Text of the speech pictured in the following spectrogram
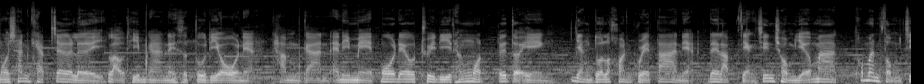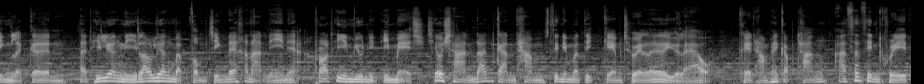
motion capture เลยเหล่าทีมงานในสตูดิโอเนี่ยทำการ animate โมเดล 3D ทั้งหมดด้วยตัวเอง อย่างตัวละครเกรตาเนี่ยได้รับเสียงชื่นชมเยอะมาก เพราะมันสมจริงเหลือเกิน แต่ที่เรื่องนี้เล่าเรื่องแบบสมจริงได้ขนาดนี้เนี่ย เพราะทีม Unit Image เชี่ยวชาญด้านการทำ Cinematic Game Trailer อยู่แล้ว เคยทำให้กับทั้ง Assassin's Creed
